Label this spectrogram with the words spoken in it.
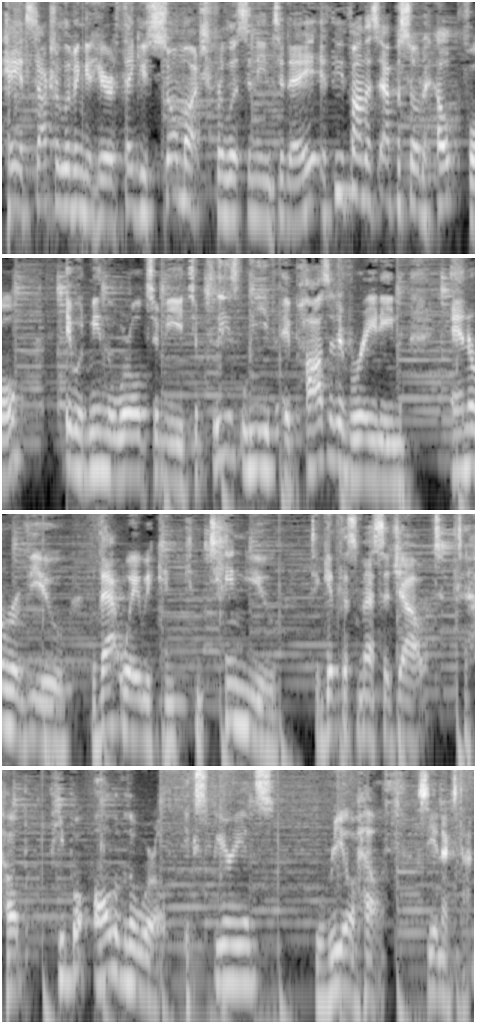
Hey, it's Dr. Livingood here. Thank you so much for listening today. If you found this episode helpful, it would mean the world to me to please leave a positive rating and a review. That way we can continue to get this message out to help people all over the world experience real health. See you next time.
